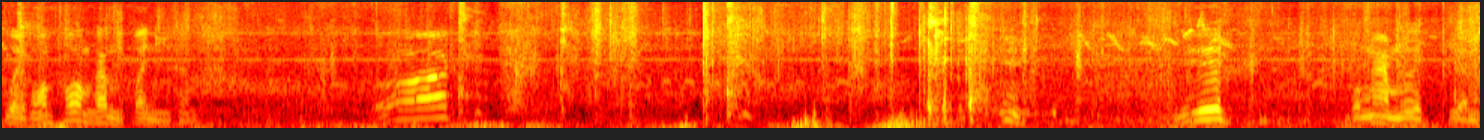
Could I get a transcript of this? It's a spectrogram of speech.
กล้วยหอมท้องครับนี่ไปนี่ครับโอ๊ด ยื้อบงน้ำเลยเพื่อนน่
